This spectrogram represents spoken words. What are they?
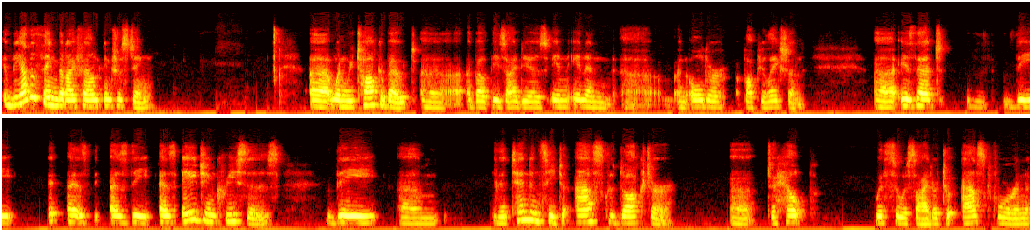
the other thing that I found interesting uh, when we talk about uh, about these ideas in in an uh, an older population uh, is that the as as the as age increases, the um, the tendency to ask the doctor uh, to help with suicide or to ask for an,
